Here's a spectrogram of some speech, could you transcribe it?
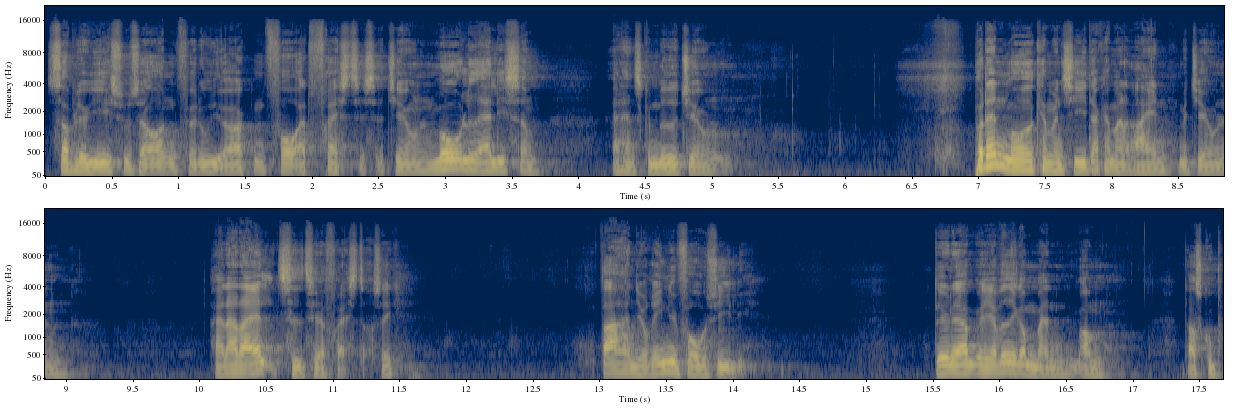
så blev Jesus af ånden ført ud i ørkenen for at fristes af djævlen. Målet er ligesom, at han skal møde djævlen. På den måde kan man sige, der kan man regne med djævlen. Han er der altid til at friste os, ikke? Der er han jo rimelig forudsigelig. Det er jo, jeg ved ikke, om, man, om der skulle,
